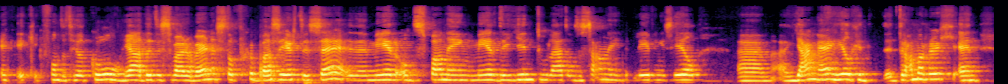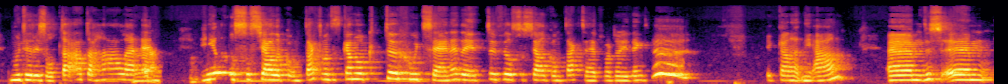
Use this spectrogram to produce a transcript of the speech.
Ik, ik, ik vond het heel cool. Ja, dit is waar awareness op gebaseerd is. Hè? Eh, meer ontspanning, meer de yin toelaten. Onze samenleving is heel um, yang, hè? heel drammerig en we moeten resultaten halen. En heel veel sociale contacten. Want het kan ook te goed zijn hè? dat je te veel sociale contacten hebt, waardoor je denkt: ik kan het niet aan. Um, dus um,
